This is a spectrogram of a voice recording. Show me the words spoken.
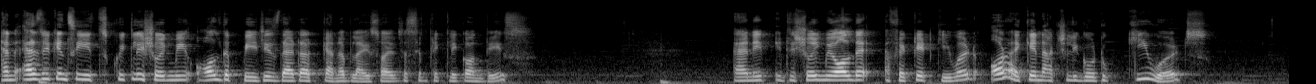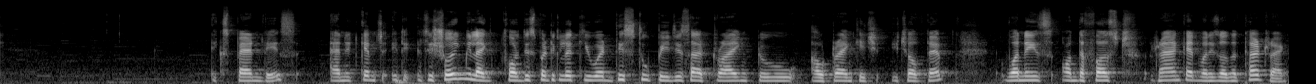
and as you can see it's quickly showing me all the pages that are cannibalized so I'll just simply click on this and it, it is showing me all the affected keyword or I can actually go to keywords expand this and it can it, it is showing me like for this particular keyword these two pages are trying to outrank each each of them one is on the first rank and one is on the third rank.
